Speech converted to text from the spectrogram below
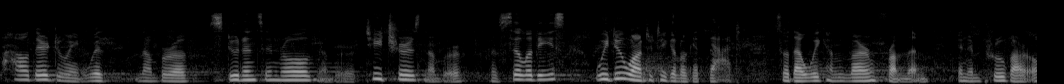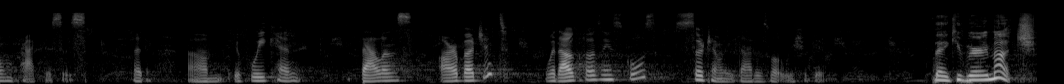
how they're doing with number of students enrolled, number of teachers, number of facilities. We do want to take a look at that so that we can learn from them and improve our own practices. But um, if we can balance our budget without closing schools, certainly that is what we should do. Thank you very much.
